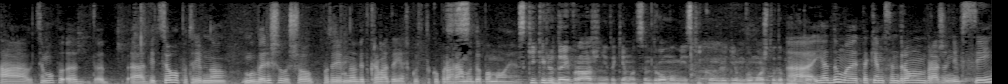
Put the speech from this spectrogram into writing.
А цьому е, е, від цього потрібно. Ми вирішили, що потрібно відкривати якусь таку програму допомоги. Скільки людей вражені таким от синдромом, і скільки людям ви можете допомогти? Я думаю, таким синдромом вражені всі,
